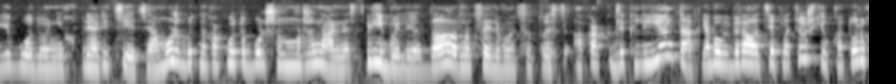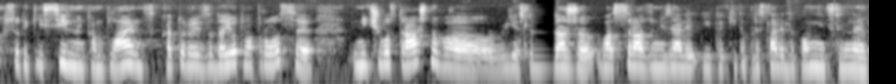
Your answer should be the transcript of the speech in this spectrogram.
долгие годы у них в приоритете, а может быть на какую-то большую маржинальность прибыли, да, нацеливаются. То есть, а как для клиента я бы выбирала те платежки, у которых все-таки сильный комплайенс, который задает вопросы. Ничего страшного, если даже вас сразу не взяли и какие-то прислали дополнительные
